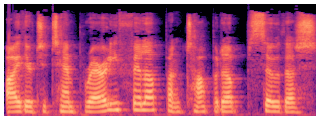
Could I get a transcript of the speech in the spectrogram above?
either to temporarily fill up and top it up so that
